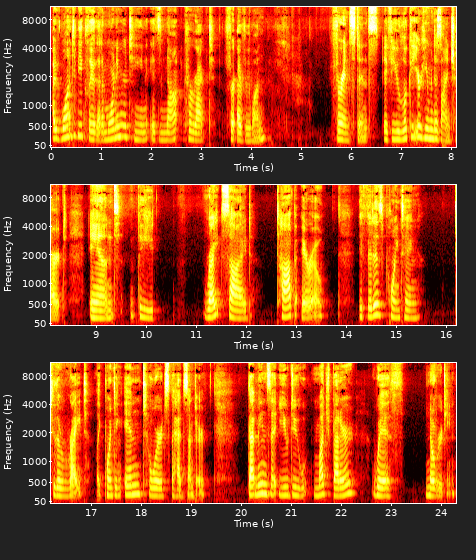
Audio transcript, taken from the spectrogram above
I want to be clear that a morning routine is not correct for everyone. For instance, if you look at your human design chart and the right side top arrow if it is pointing to the right, like pointing in towards the head center, that means that you do much better with no routine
